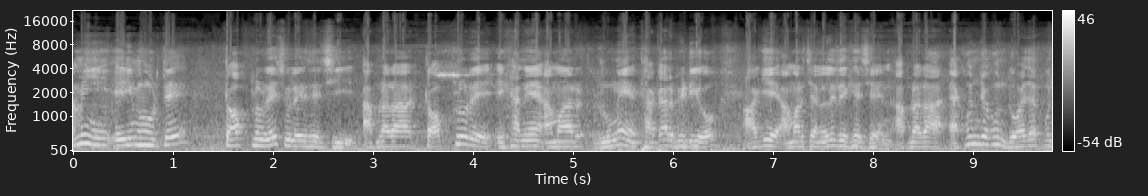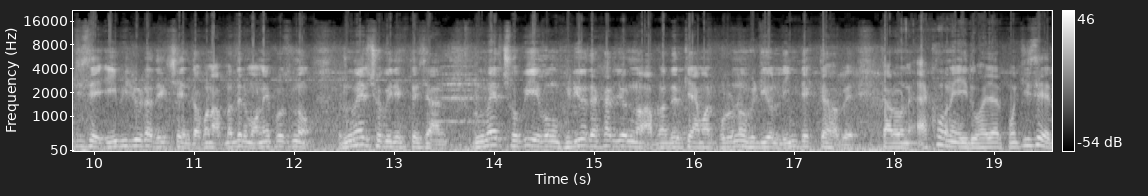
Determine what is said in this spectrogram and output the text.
আমি এই মুহূর্তে টপ ফ্লোরে চলে এসেছি। আপনারা টপ ফ্লোরে এখানে আমার রুমে থাকার ভিডিও আগে আমার চ্যানেলে দেখেছেন। আপনারা এখন যখন দু হাজার পঁচিশে এই ভিডিওটা দেখছেন, তখন আপনাদের মনে প্রশ্ন রুমের ছবি দেখতে চান? রুমের ছবি এবং ভিডিও দেখার জন্য আপনাদেরকে আমার পুরনো ভিডিওর লিঙ্ক দেখতে হবে। কারণ এখন এই দু হাজার পঁচিশের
